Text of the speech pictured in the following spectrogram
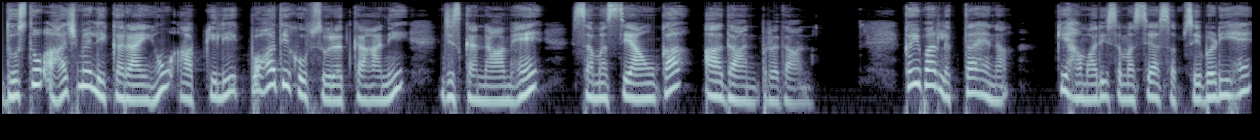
दोस्तों, आज मैं लेकर आई हूँ आपके लिए एक बहुत ही खूबसूरत कहानी, जिसका नाम है समस्याओं का आदान प्रदान। कई बार लगता है ना कि हमारी समस्या सबसे बड़ी है,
